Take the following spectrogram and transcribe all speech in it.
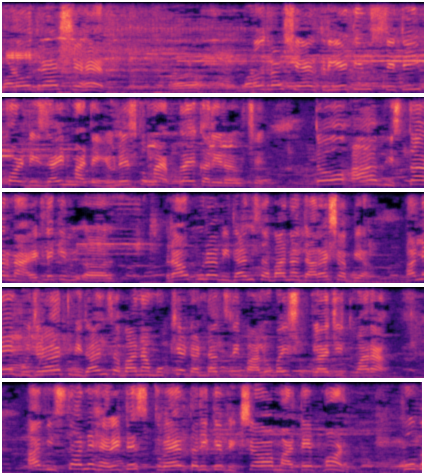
વડોદરા શહેર વડોદરા શહેર ક્રિએટિવ સિટી ફોર ડિઝાઇન માટે યુનેસ્કોમાં એપ્લાય કરી રહ્યું છે. તો આ વિસ્તારના એટલે કે રાવપુરા વિધાનસભાના ધારાસભ્ય અને ગુજરાત વિધાનસભાના મુખ્ય દંડક શ્રી બાલુભાઈ શુક્લાજી દ્વારા આ વિસ્તારને હેરિટેજ સ્ક્વેર તરીકે વિકસાવવા માટે પણ ખૂબ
